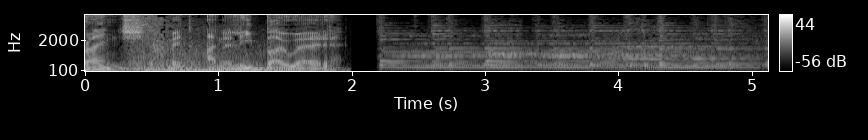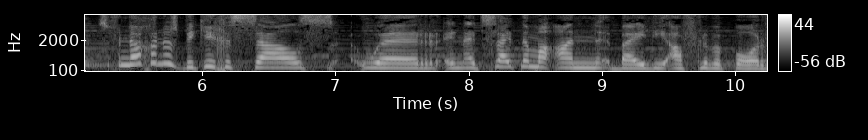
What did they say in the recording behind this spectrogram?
Brunch met Annelie Bouwer. So vandag gaan ons bietjie gesels oor en dit sluit nou maar aan by die afgelope paar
